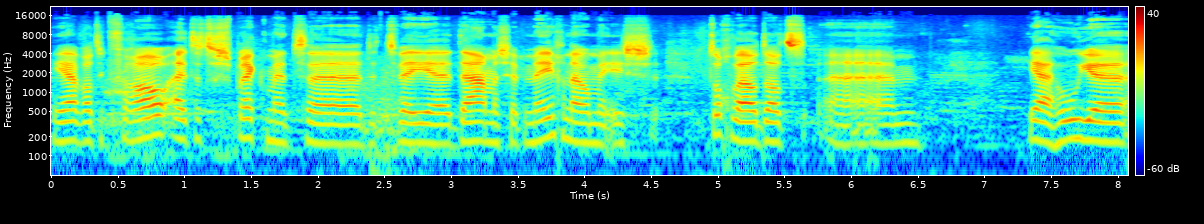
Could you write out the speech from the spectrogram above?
Ja, wat ik vooral uit het gesprek met de twee dames heb meegenomen is toch wel dat ehm, ja, hoe je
